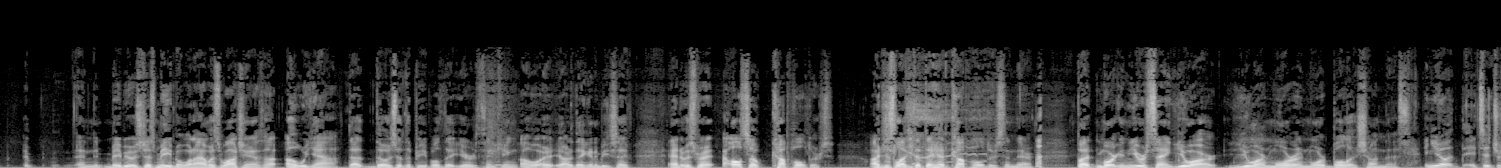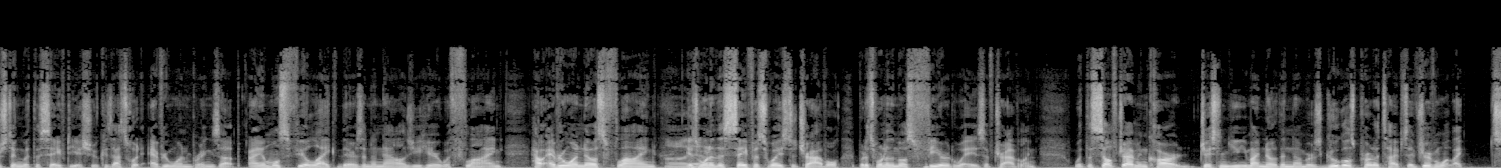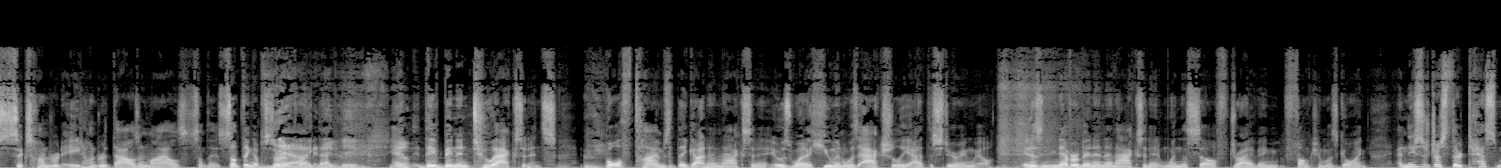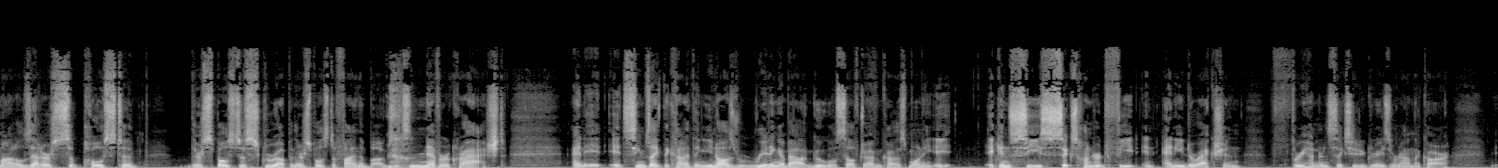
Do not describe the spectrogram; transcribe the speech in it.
And maybe it was just me, but when I was watching, I thought, "Oh yeah, that those are the people that you're thinking. Oh, are they going to be safe?" And it was also cup holders. I just like that they had cup holders in there. But Morgan, you were saying you are you are more and more bullish on this. And you know, it's interesting with the safety issue because that's what everyone brings up. I almost feel like there's an analogy here with flying. How everyone knows flying uh, is yeah. one of the safest ways to travel, but it's one of the most feared ways of traveling. With the self-driving car, Jason, you, you might know the numbers. Google's prototypes, they've driven what like 600, 800,000 miles, something something absurd yeah, like I mean, that. They've, they've, yeah. And they've been in two accidents. Both times that they got in an accident, it was when a human was actually at the steering wheel. It has never been in an accident when the self-driving function was going. And these are just their test models that are supposed to they're supposed to screw up and they're supposed to find the bugs. It's never crashed. And it, it seems like the kind of thing, you know, I was reading about Google's self driving car this morning. It, It can see 600 feet in any direction, 360 degrees around the car.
